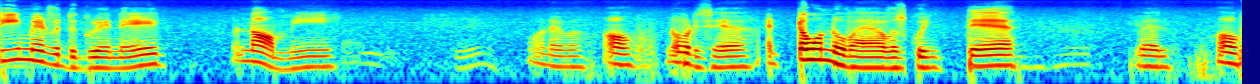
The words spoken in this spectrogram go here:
teammate with the grenade, but not me. Whatever. Oh, nobody's here. I don't know why I was going there. Well, oh,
